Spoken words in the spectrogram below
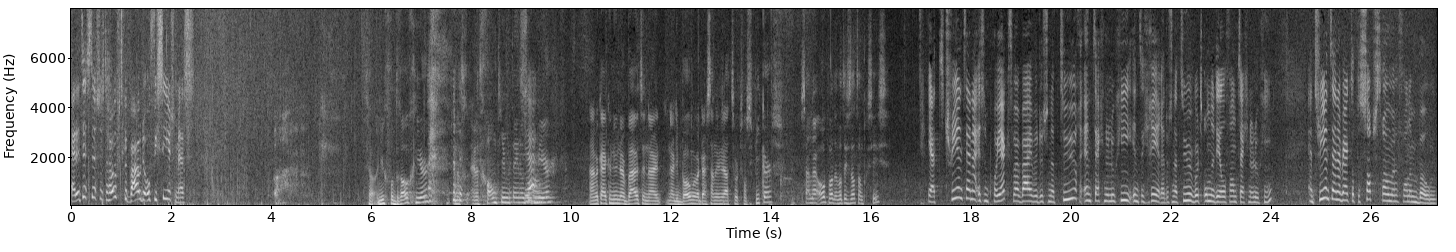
Ja, dit is dus het hoofdgebouw, de officiersmes. Zo, in ieder geval droog hier. en, het, en het galmt hier meteen ook Ja. wat meer. Nou, we kijken nu naar buiten, naar, naar die bomen. Daar staan inderdaad een soort van speakers staan daarop. Wat, wat is dat dan precies? Ja, Tree Antenna is een project waarbij we dus natuur en technologie integreren. Dus natuur wordt onderdeel van technologie. En Tree Antenna werkt op de sapstromen van een boom.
